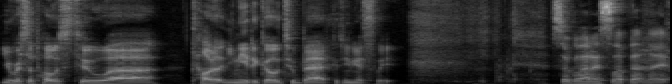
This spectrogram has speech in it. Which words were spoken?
you were supposed to uh, tell her that you need to go to bed because you need to sleep So glad I slept that night.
